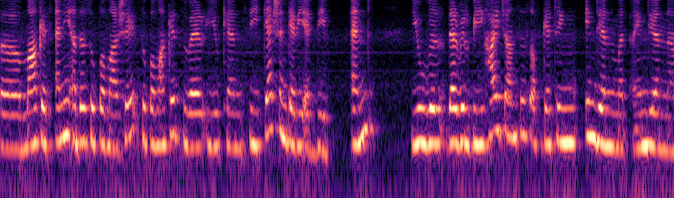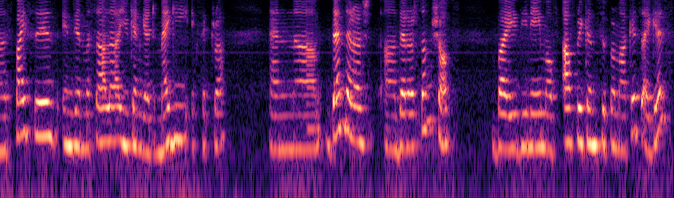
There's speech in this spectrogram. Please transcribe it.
uh, markets, any other supermarché, supermarkets where you can see cash and carry at the end. You will there will be high chances of getting Indian Indian uh, spices, Indian masala. You can get Maggi, etc and uh, then there are uh, there are some shops by the name of African supermarkets I guess.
